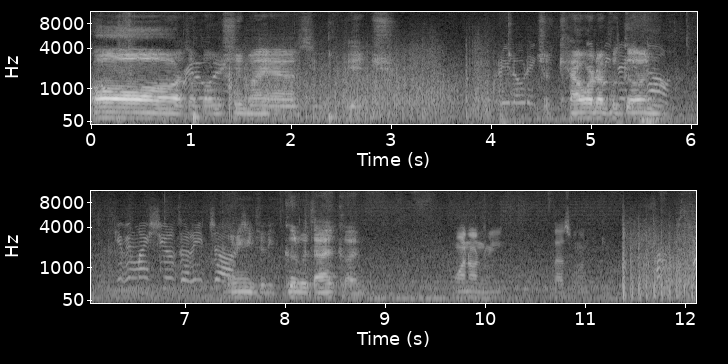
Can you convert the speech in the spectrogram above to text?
Oh, the bullshit my ass, you bitch. Reloading. A coward of a gun. I don't need to be good with that gun. One on me. Last one.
